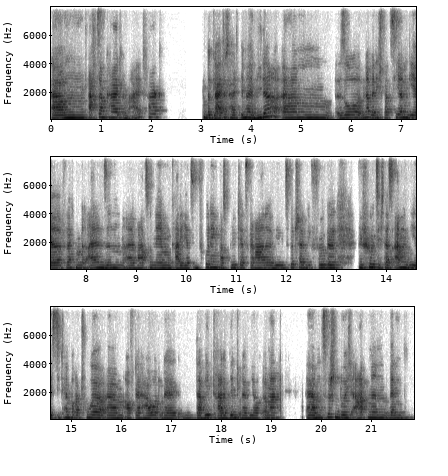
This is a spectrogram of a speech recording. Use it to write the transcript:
ähm, Achtsamkeit im Alltag begleitet halt immer wieder. Ähm, so, ne, wenn ich spazieren gehe, vielleicht mal mit allen Sinnen äh, wahrzunehmen, gerade jetzt im Frühling, was blüht jetzt gerade, wie zwitschern die Vögel, wie fühlt sich das an, wie ist die Temperatur ähm, auf der Haut oder da weht gerade Wind oder wie auch immer. Ähm, zwischendurch atmen, wenn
